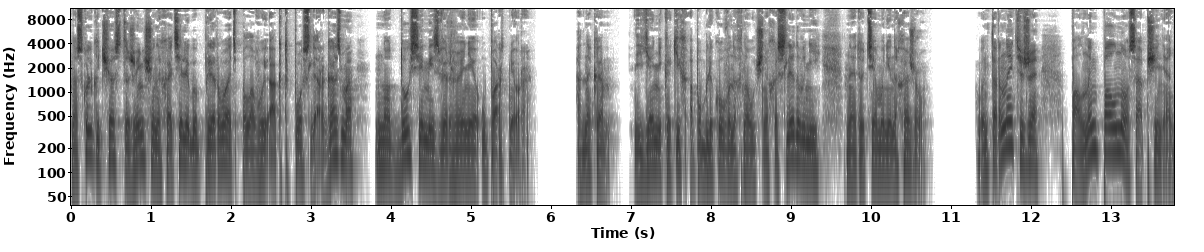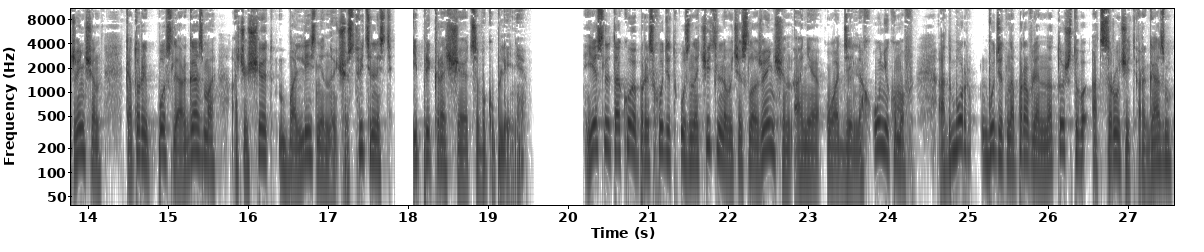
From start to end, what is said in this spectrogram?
насколько часто женщины хотели бы прервать половой акт после оргазма, но до семяизвержения у партнера. Однако я никаких опубликованных научных исследований на эту тему не нахожу. В интернете же полным-полно сообщений от женщин, которые после оргазма ощущают болезненную чувствительность и прекращают совокупление. Если такое происходит у значительного числа женщин, а не у отдельных уникумов, отбор будет направлен на то, чтобы отсрочить оргазм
